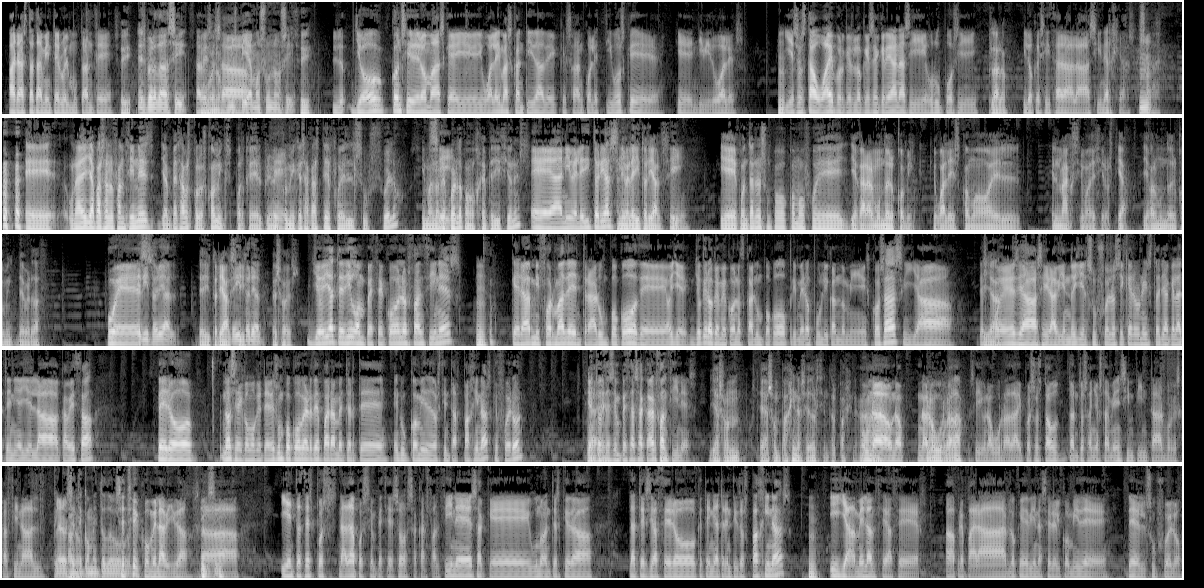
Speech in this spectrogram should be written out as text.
Ahora está también Teruel Mutante, Sí, Es verdad, sí. ¿sabes? Bueno. O sea, Nos pillamos uno, sí. sí. Lo- Yo considero más que igual hay más cantidad de que sean colectivos que, que individuales. Mm. Y eso está guay porque es lo que se crean así grupos y, Claro. y lo que se hizo a las sinergias. o Mm. sea, Eh, una vez ya pasaron los fanzines, ya empezamos con los cómics, porque el primer Sí. cómic que sacaste fue El Subsuelo, si mal no Sí. recuerdo, con GP Ediciones, eh, a nivel editorial sí. a nivel editorial, sí. sí. Y, eh, cuéntanos un poco cómo fue llegar al mundo del cómic, que igual es como el, el máximo, decir, hostia, he llegado al mundo del cómic de verdad, Pues Editorial. de editorial, de sí, editorial. eso es. yo ya te digo, empecé con los fanzines, Mm. Que era mi forma de entrar un poco de, oye, yo quiero que me conozcan un poco primero publicando mis cosas y ya Y ya. después ya, se irá viendo. Y el subsuelo sí que era una historia que la tenía ahí en la cabeza, pero no sé, como que te ves un poco verde para meterte en un cómic de 200 páginas que fueron. Hostia, Entonces eh, empecé a sacar fanzines. ya son, hostia, ya son páginas, ¿eh? 200 páginas. Una, una, una, una burrada. Sí, una burrada. Y por eso he estado tantos años también sin pintar, porque es que al final Claro, Claro. se te come todo. se te come la vida. o Sí, sea, Y entonces, pues nada, pues empecé eso, a sacar fanzines, saqué uno antes que era la tesis de acero que tenía 32 páginas Mm. y ya me lancé a hacer, a preparar lo que viene a ser el cómic de- del subsuelo.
